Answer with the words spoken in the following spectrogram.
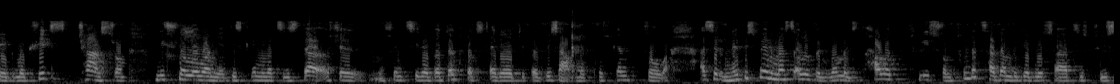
გეგმებშიც ჩანს რომ მნიშვნელოვანია დისკრიმინაციის და შემცირება და თქო სტერეოტიპების აღმოფხვრისკენ ბრძოლა. ასე რომ ნებისმიერი მასწავლებელი რომელიც თავად თვლის რომ თუნდაც სადამრიგებლო საათისთვის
